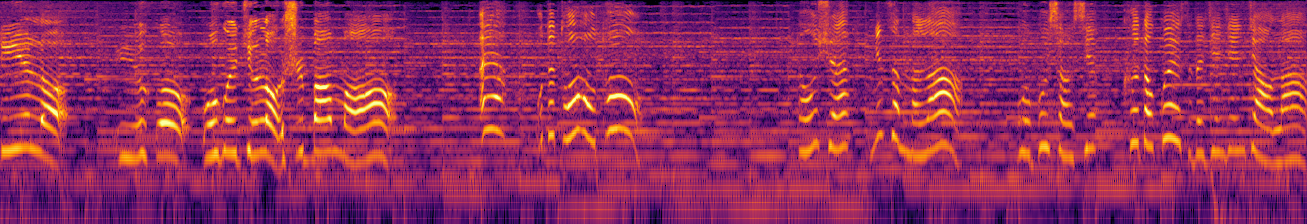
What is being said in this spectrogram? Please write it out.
低了。以后我会请老师帮忙。哎呀，我的头好痛！同学，你怎么了？我不小心磕到柜子的尖尖角了。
